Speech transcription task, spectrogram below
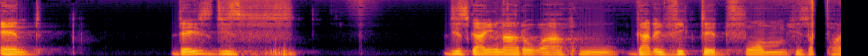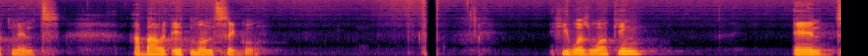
And there is this, this guy in Ottawa who got evicted from his apartment about eight months ago. He was walking and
